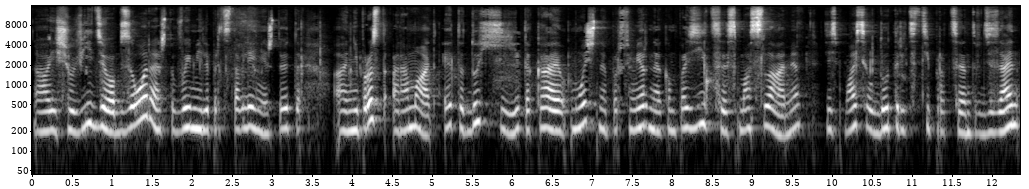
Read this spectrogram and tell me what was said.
еще видео обзора чтобы вы имели представление что это а, не просто аромат это духи такая мощная парфюмерная композиция с маслами. Здесь масел до 30 процентов. Дизайн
